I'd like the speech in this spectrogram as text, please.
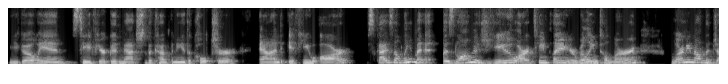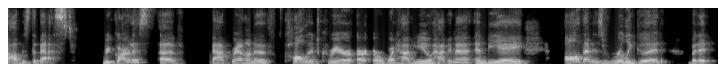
You go in, see if you're a good match to the company, the culture. And if you are, sky's the limit. As long as you are a team player and you're willing to learn, learning on the job is the best, regardless of background of college, career, or, or what have you, having an MBA, all that is really good. But it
